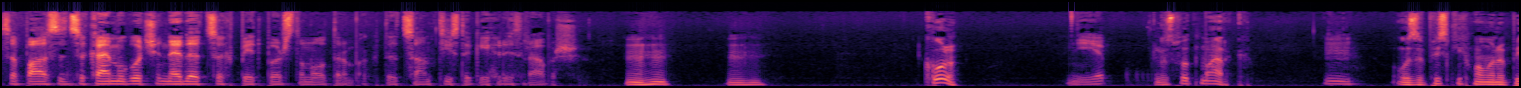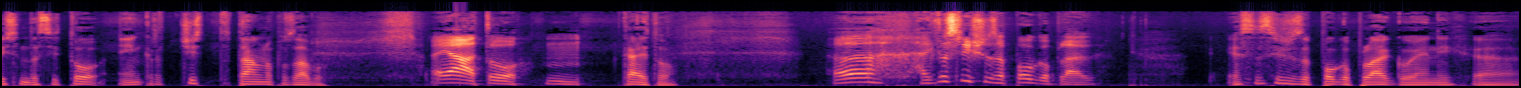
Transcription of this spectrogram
zapaziti, zakaj je mogoče ne dati vseh pet prstov noter, ampak dati sam tiste, ki jih res rabiš. Mhm. Mhm. Cool. Yep. Gospod Mark, Mm. v zapiskih imamo napisano, da si to enkrat čisto totalno pozabil. A ja, to. Hmm. Kaj je to? Uh, a kdo sliši za pogoplag? Jaz sem si že za pogoplag v enih uh,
